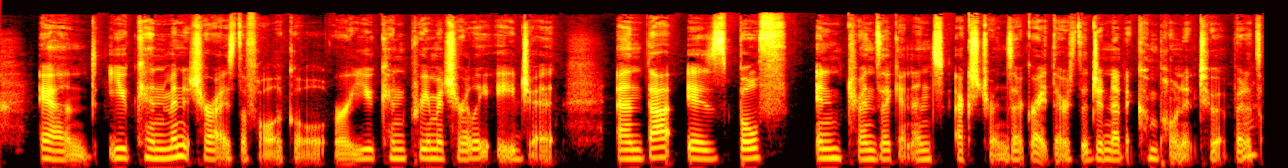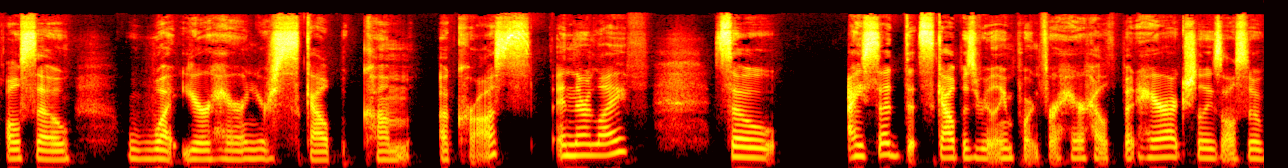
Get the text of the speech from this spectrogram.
and you can miniaturize the follicle or you can prematurely age it. And that is both intrinsic and extrinsic, right? There's the genetic component to it, but it's mm-hmm. also what your hair and your scalp come across in their life. So I said that scalp is really important for hair health, but hair actually is also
